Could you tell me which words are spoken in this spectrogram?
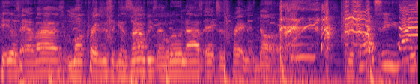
Heels have eyes, monk prejudice against zombies, and Lil Nas X is pregnant, dog. Did y'all see this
